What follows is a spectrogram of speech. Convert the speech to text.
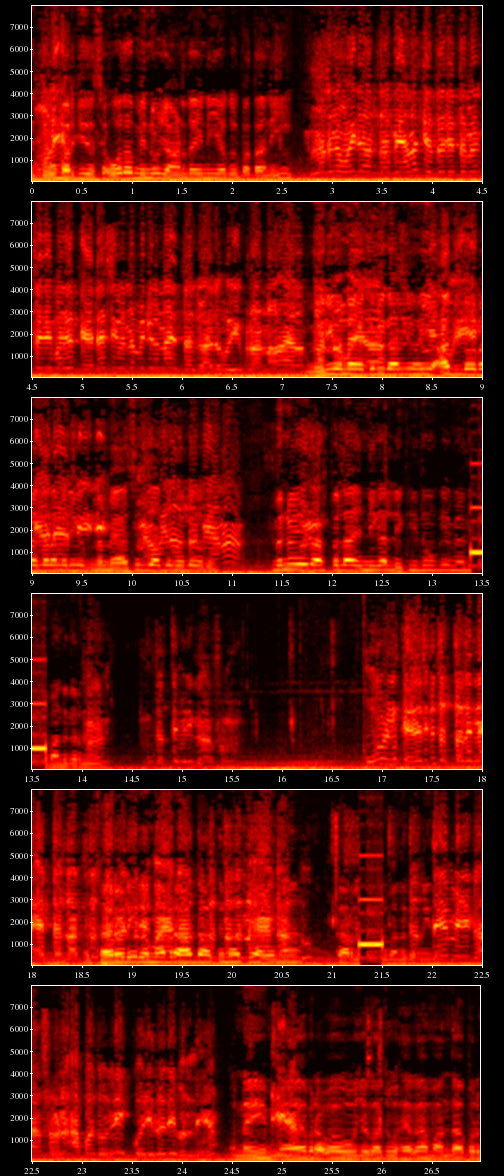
ਜੋ ਮਰਜ਼ੀ ਦੱਸਿਆ ਉਹ ਤਾਂ ਮੈਨੂੰ ਜਾਣਦਾ ਹੀ ਨਹੀਂ ਆ ਕੋਈ ਪਤਾ ਨਹੀਂ। ਮੈਂ ਤੈਨੂੰ ਉਹੀ ਦੱਸਦਾ ਪਿਆ ਨਾ ਜਿੱਦਾਂ ਜਿੱਦਾਂ ਮੈਨੂੰ ਤੇਰੇ ਬਾਰੇ ਕਹਿਦਾ ਸੀ ਉਹਨਾਂ ਮੇਰੀ ਉਹਨਾਂ ਇਦਾਂ ਗੱਲ ਹੋਈ ਫਲਾਣਾ ਹੋਇਆ ਮੇਰੀ ਉਹਨਾਂ ਇੱਕ ਵੀ ਗੱਲ ਨਹੀਂ ਹੋਈ ਅੱਜ ਤੋਂ ਪਹਿਲਾਂ ਤਾਂ ਮੇਰੀ ਮੈਸੇਜ ਅੱਜ ਖੋਲੇ ਉਹਦੇ। ਮੈਨੂੰ ਇਹ ਦੱਸ ਪਹਿਲਾਂ ਇੰਨੀ ਗੱਲ ਲਿਖੀ ਤੂੰ ਕਿ ਮੈਂ ਉਹਦੀ ਬੰਦ ਕਰਨੀ ਹੈ ਦੱਤੇ ਮੇਰੀ ਗੱਲ ਸੁਣ। ਉਹ ਮੈਨੂੰ ਕਹਿ ਰਿਹਾ ਸੀ ਕਿ ਦੱਤਾ ਤੈਨੂੰ ਇਦਾਂ ਕਰ ਦਿੱਤਾ, ਖਰੜ ਰਹਿਣਾ ਭਰਾ ਦੱਸ ਦੇ ਮੈਂ ਉੱਥੇ ਆ ਜਾਣਾ ਕਰ ਬੰਦ ਕਰਨੀ ਦੱਤੇ ਮੇਰੀ ਗੱਲ ਸੁਣ ਆਪਾਂ ਦੋਨੇ ਇੱਕੋ ਜ਼ਿਲ੍ਹੇ ਦੇ ਬੰਦੇ ਆ। ਤਾਂ। ਨਹੀਂ ਮੈਂ ਭਰਾਵਾ ਉਹ ਜਗ੍ਹਾ 'ਚੋਂ ਹੈਗਾ ਮੰਨਦਾ ਪਰ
